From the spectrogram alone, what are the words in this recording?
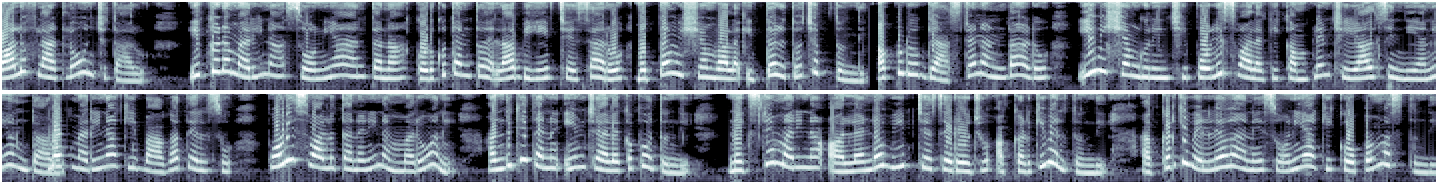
వాళ్ళ ఫ్లాట్లో ఉంచుతారు. ఇక్కడ మరీనా సోనియా అండ్ తన కొడుకు తనతో ఎలా బిహేవ్ చేశారో మొత్తం విషయం వాళ్ళ ఇద్దరితో చెప్తుంది. అప్పుడు గ్యాస్టన్ అంటాడు ఈ విషయం గురించి పోలీస్ వాళ్ళకి కంప్లైంట్ చేయాల్సింది అని అంటాడు. బట్ మరీనాకి బాగా తెలుసు పోలీస్ వాళ్ళు తనని నమ్మరు అని. అందుకే తను ఏం చేయలేకపోతుంది. Next day Marina Orlando weep చేసే రోజు అక్కడికి వెళ్తుంది. అక్కడికి వెళ్ళగానే సోనియాకి కోపం వస్తుంది.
